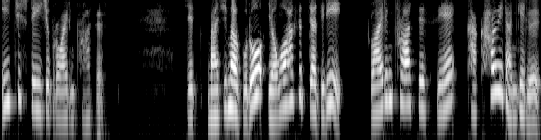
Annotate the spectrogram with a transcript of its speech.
each stage of writing process. 즉 마지막으로 영어 학습자들이 writing process의 각 하위 단계를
